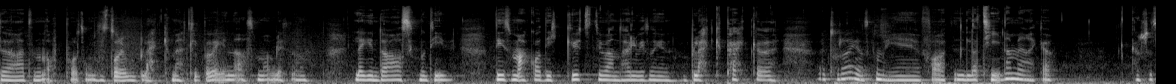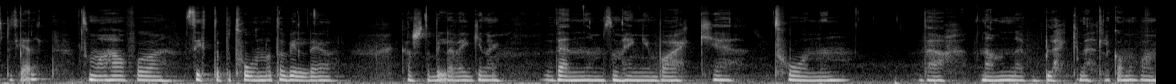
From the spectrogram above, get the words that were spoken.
det var et sånn oppholdsrom, så står det black metal på veggen der, som har blitt et sånn legendarisk motiv. De som akkurat gikk ut, de var antageligvis noen blackpackere. Jeg tror det er ganske mye fra Latin-Amerika, kanskje spesielt, som er her for å sitte på tronen og ta bilde, og kanskje ta bilde av veggen òg. Venom som henger bak eh, tronen, der navnet black metal kommer fra.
